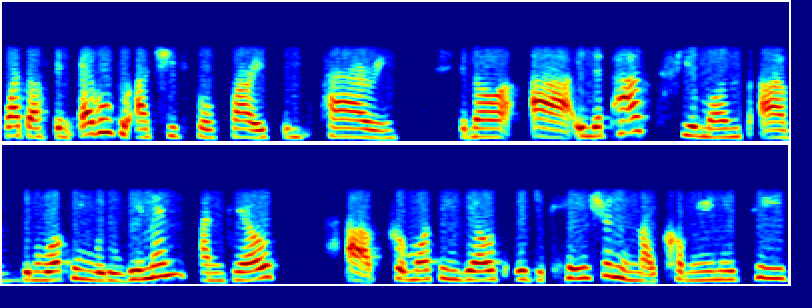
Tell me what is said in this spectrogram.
what I've been able to achieve so far is inspiring. You know, uh, in the past few months, I've been working with women and girls, uh, promoting girls' education in my community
